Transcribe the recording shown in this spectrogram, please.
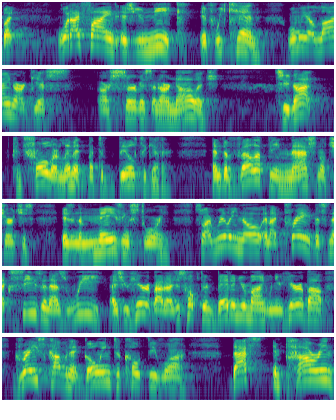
But what I find is unique if we can when we align our gifts, our service, and our knowledge to not control or limit, but to build together. And developing national churches is an amazing story. So I really know, and I pray this next season as we, as you hear about it, I just hope to embed in your mind when you hear about Grace Covenant going to Cote d'Ivoire. That's empowering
